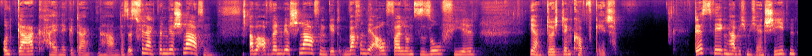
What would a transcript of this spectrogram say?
und gar keine Gedanken haben? Das ist vielleicht, wenn wir schlafen. Aber auch wenn wir schlafen, geht, wachen wir auf, weil uns so viel, ja, durch den Kopf geht. Deswegen habe ich mich entschieden,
